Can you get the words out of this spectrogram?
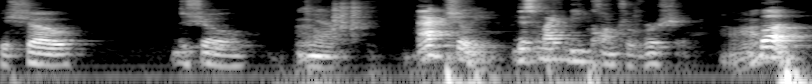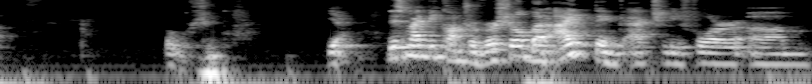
to show The show. yeah Actually, this might be controversial, Uh-huh. but oh shit, yeah, this might be controversial, but I think actually for um,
